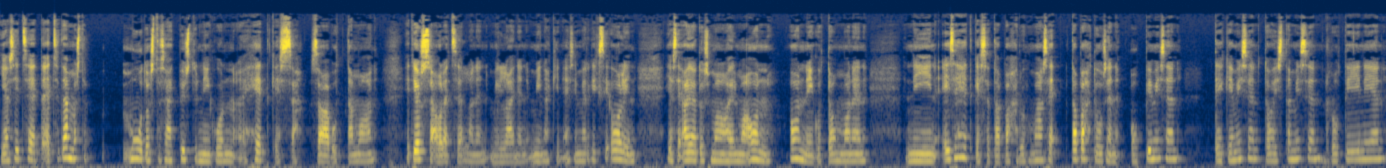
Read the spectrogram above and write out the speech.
Ja sitten se, että, että sä tämmöistä muutosta sä et pysty niin kuin hetkessä saavuttamaan. Että jos sä olet sellainen, millainen minäkin esimerkiksi olin, ja se ajatusmaailma on, on niin kuin niin ei se hetkessä tapahdu, vaan se tapahtuu sen oppimisen, tekemisen, toistamisen, rutiinien,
